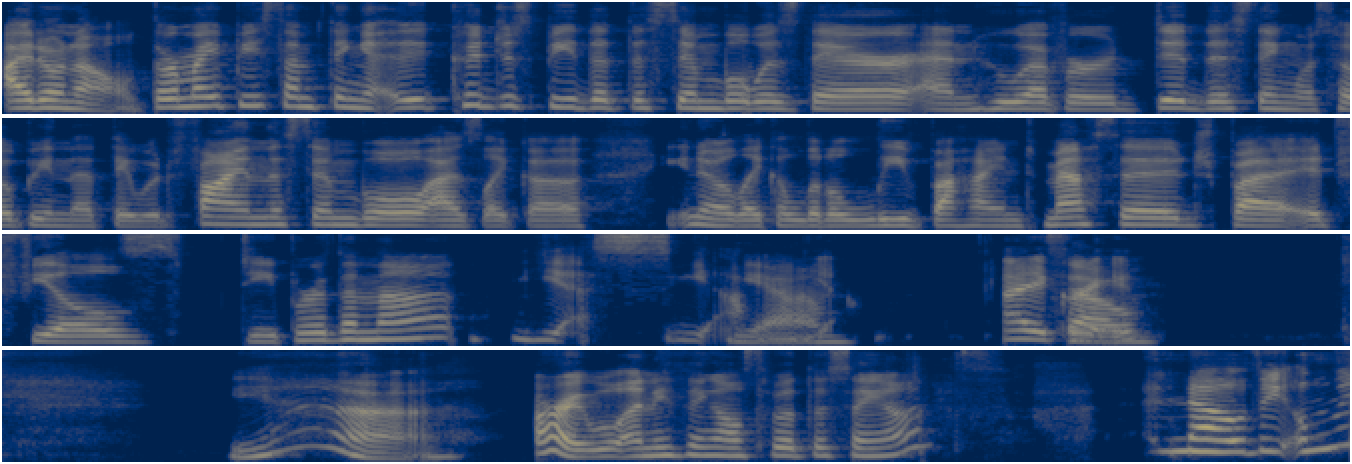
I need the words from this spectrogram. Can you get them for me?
I don't know. There might be something. It could just be that the symbol was there, and whoever did this thing was hoping that they would find the symbol as like a, you know, like a little leave behind message. But it feels deeper than that. Yes. Yeah. Yeah. I agree. So, yeah. All right. Well, anything else about the seance? No, the only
